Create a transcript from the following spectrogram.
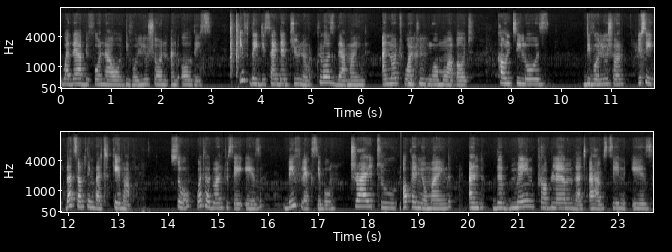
were there before now, devolution and all this, if they decided to, you know, close their mind and not want Mhm. to know more about county laws, devolution, you see, that's something that came up. So, what I'd want to say is be flexible, try to open your mind. And the main problem that I have seen is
